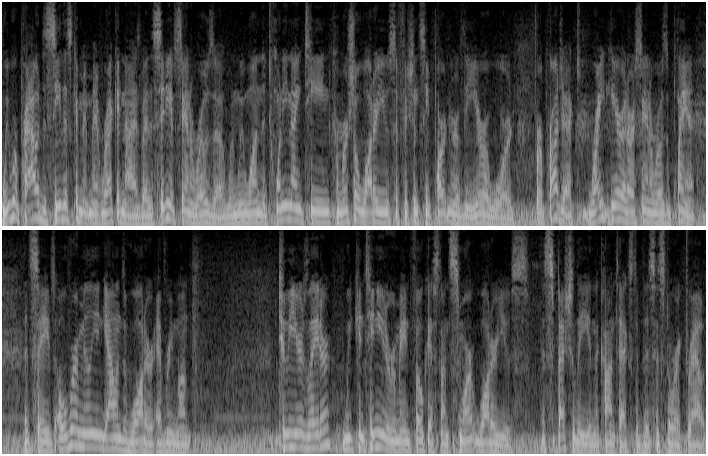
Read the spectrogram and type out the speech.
We were proud to see this commitment recognized by the City of Santa Rosa when we won the 2019 Commercial Water Use Efficiency Partner of the Year Award for a project right here at our Santa Rosa plant that saves over a million gallons of water every month. Two years later, we continue to remain focused on smart water use, especially in the context of this historic drought.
